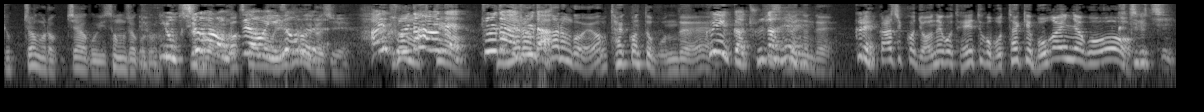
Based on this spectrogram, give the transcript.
욕정을 억제하고 이성적으로 욕정을 억제하고 이성을 이러지. 아니 둘 다 하면? 돼. 둘 다 해, 연애랑 둘 다. 나가는 거예요? 못할 건 또 뭔데? 그러니까 둘 다 해. 했는데 그래. 까짓 것 연애고 데이트고 못할 게 뭐가 있냐고. 그치 그치.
